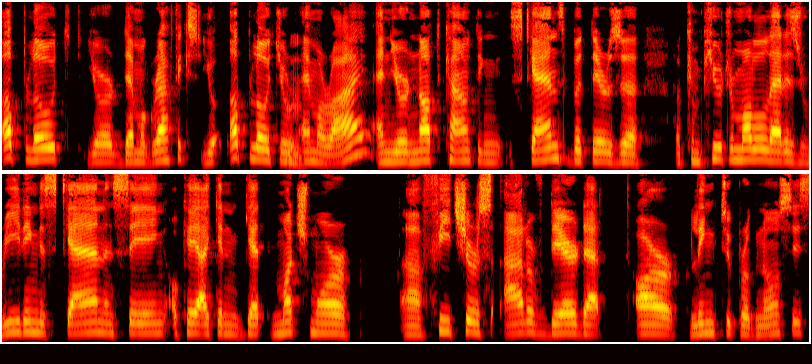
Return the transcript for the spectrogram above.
upload your demographics, you upload your mm. MRI, and you're not counting scans, but there's a, a computer model that is reading the scan and saying, okay, I can get much more uh, features out of there that are linked to prognosis.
